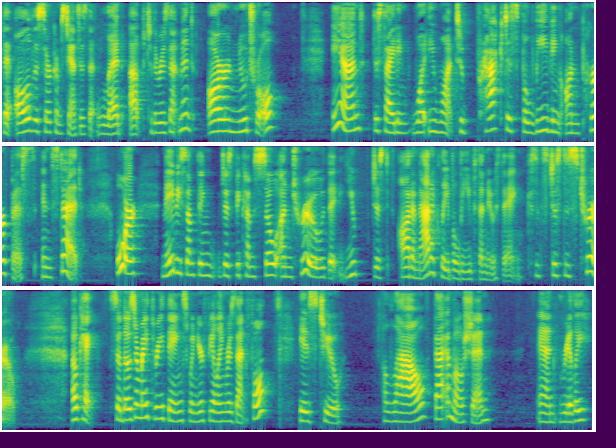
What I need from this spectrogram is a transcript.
that all of the circumstances that led up to the resentment are neutral and deciding what you want to practice believing on purpose instead. Or maybe something just becomes so untrue that you just automatically believe the new thing because it's just as true. Okay, so those are my three things when you're feeling resentful is to allow that emotion and really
